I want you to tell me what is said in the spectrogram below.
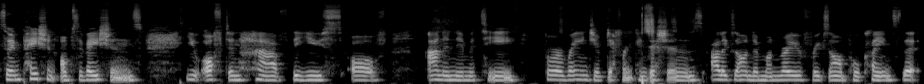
So, in patient observations, you often have the use of anonymity for a range of different conditions. Alexander Monro, for example, claims that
